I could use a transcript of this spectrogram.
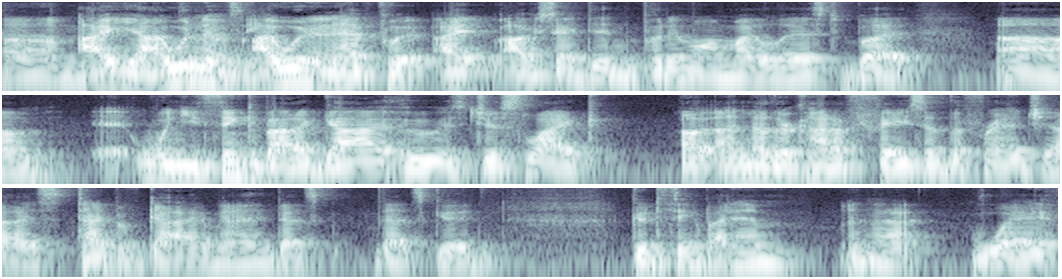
I yeah, I wouldn't have. I wouldn't have put. I obviously I didn't put him on my list, but um, it- when you think about a guy who is just like a, another kind of face of the franchise type of guy, I mean, I think that's that's good. Good to think about him in that way.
